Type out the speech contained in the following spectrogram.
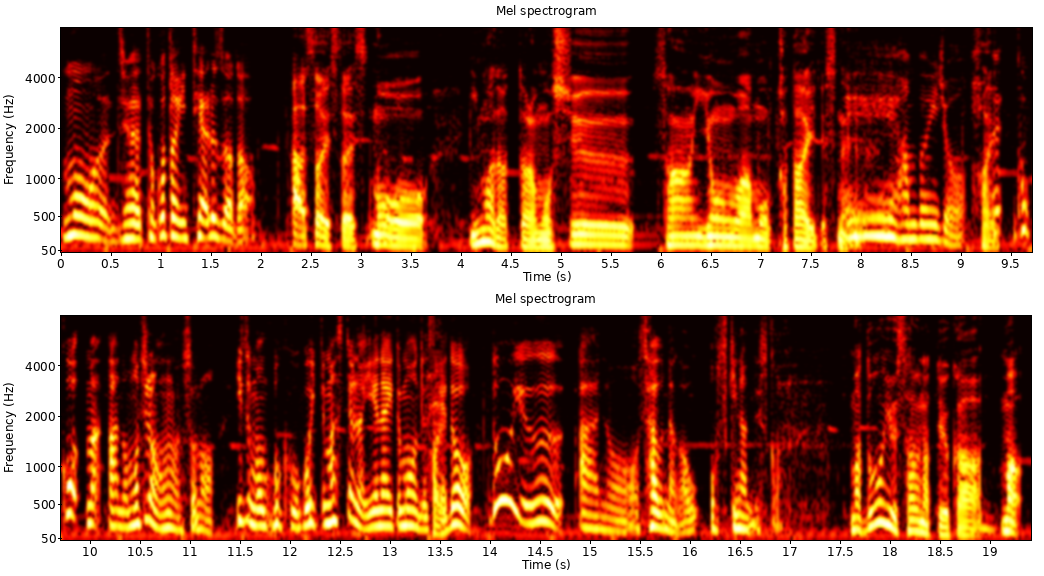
もうじゃあとことん行ってやるぞと。あそうですそうですもう今だったらもう週34はもう硬いですね。ええ半分以上。はいえここまあのもちろんそのいつも僕ここ行ってますっていうのは言えないと思うんですけど、どういうあのサウナがおお好きなんですか？まあどういうサウナというか、うんまあ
